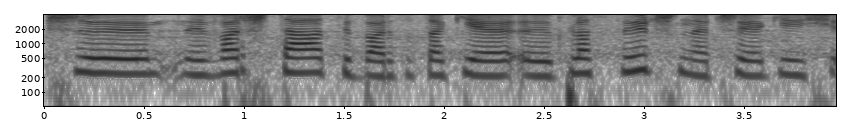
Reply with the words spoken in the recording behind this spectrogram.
czy warsztaty bardzo takie plastyczne, czy jakieś,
